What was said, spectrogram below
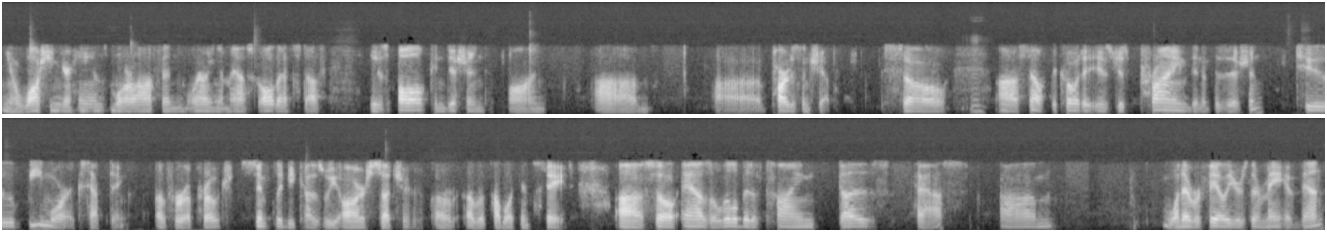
you know, washing your hands more often, wearing a mask, all that stuff is all conditioned on um, uh, partisanship. So mm. uh, South Dakota is just primed in a position to be more accepting of her approach simply because we are such a, a, a Republican state. Uh, so as a little bit of time does pass, um, whatever failures there may have been,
